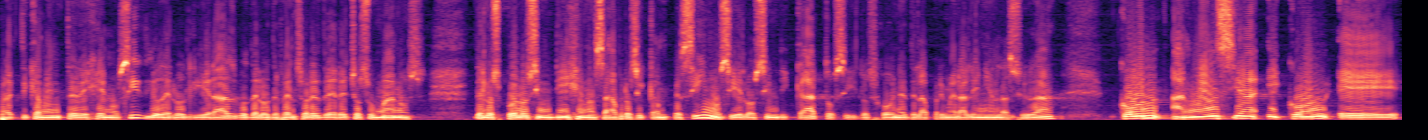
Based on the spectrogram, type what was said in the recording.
prácticamente de genocidio de los liderazgos, de los defensores de derechos humanos, de los pueblos indígenas, afros y campesinos y de los sindicatos y los jóvenes de la primera línea en la ciudad, con anuencia y con, eh,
